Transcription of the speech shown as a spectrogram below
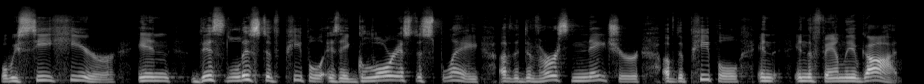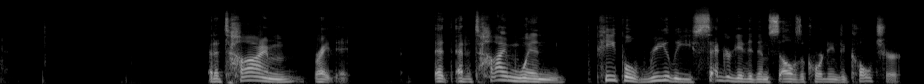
What we see here in this list of people is a glorious display of the diverse nature of the people in, in the family of God at a time, right, at, at a time when people really segregated themselves according to culture.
